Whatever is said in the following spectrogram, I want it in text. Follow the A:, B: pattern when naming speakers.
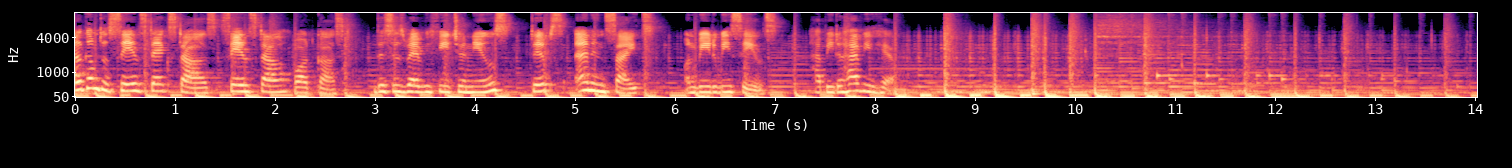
A: Welcome to Sales Tech Stars Sales Star podcast. This is where we feature news, tips, and insights on B2B sales. Happy to have you here.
